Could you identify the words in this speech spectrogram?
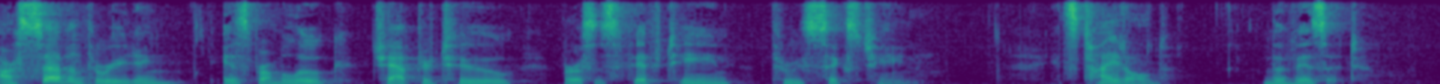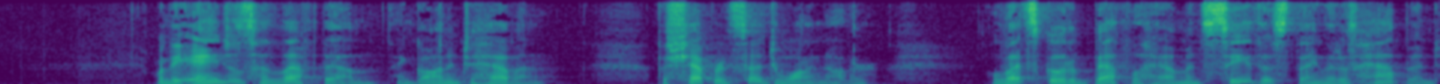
Our seventh reading is from Luke chapter 2, verses 15 through 16. It's titled The Visit. When the angels had left them and gone into heaven, the shepherds said to one another, Let's go to Bethlehem and see this thing that has happened,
